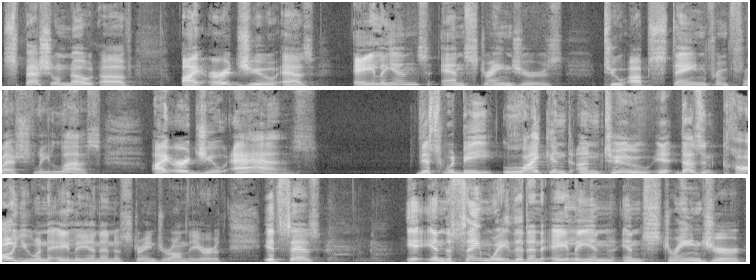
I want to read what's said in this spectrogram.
special note of, I urge you as aliens and strangers to abstain from fleshly lusts. I urge you as this would be likened unto. It doesn't call you an alien and a stranger on the earth. It says, in the same way that an alien and stranger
